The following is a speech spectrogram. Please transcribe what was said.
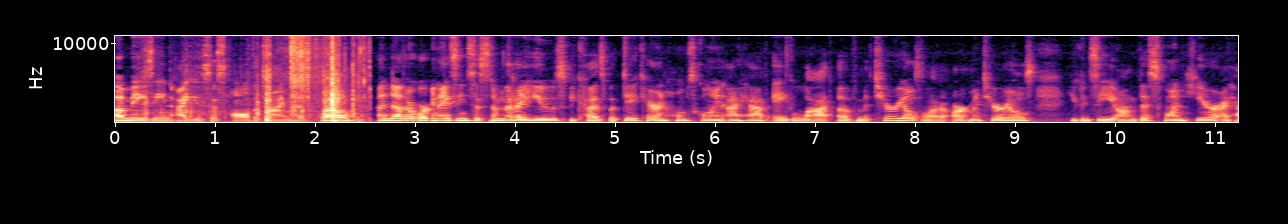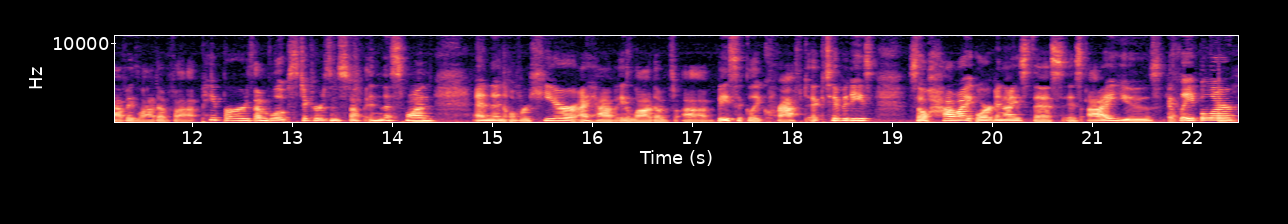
amazing. I use this all the time as well. Another organizing system that I use because with daycare and homeschooling, I have a lot of materials, a lot of art materials. You can see on this one here, I have a lot of uh, papers, envelopes, stickers, and stuff in this one. And then over here, I have a lot of uh, basically craft activities. So how I organize this is I use a labeler.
